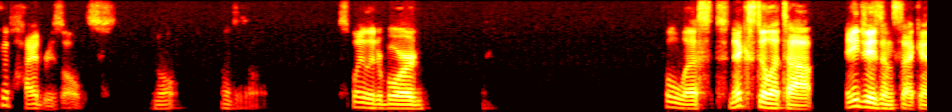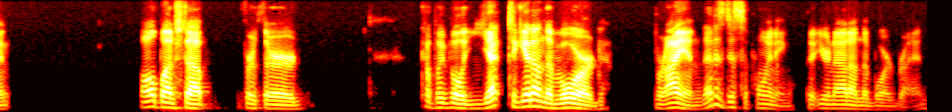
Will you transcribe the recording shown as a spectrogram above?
Could hide results. No, display leaderboard. Full list. Nick's still at top. AJ's in second. All bunched up for third couple people yet to get on the board. Brian, that is disappointing that you're not on the board, Brian.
